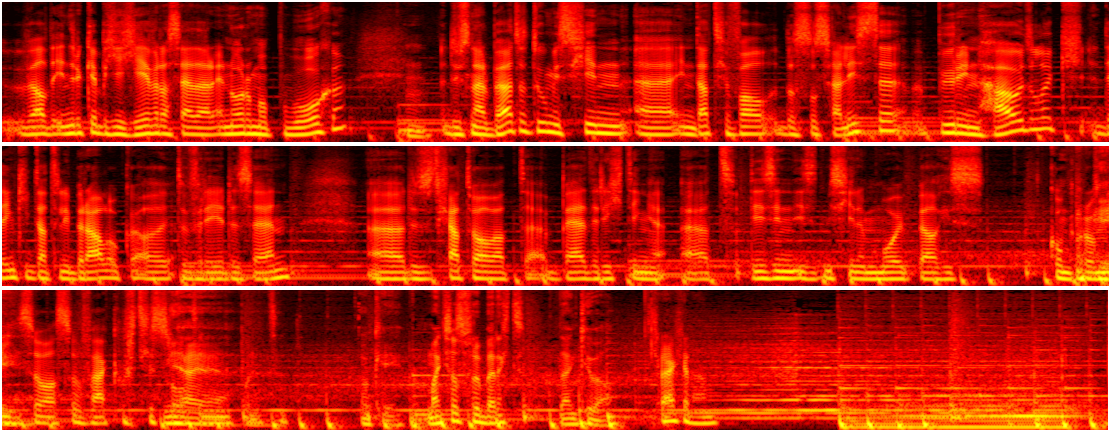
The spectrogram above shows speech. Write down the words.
wel de indruk hebben gegeven dat zij daar enorm op wogen. Hmm. Dus naar buiten toe misschien uh, in dat geval de socialisten. Puur inhoudelijk denk ik dat de liberalen ook wel tevreden zijn. Uh, dus het gaat wel wat uh, beide richtingen uit. In die zin is het misschien een mooi Belgisch compromis, okay. zoals zo vaak wordt gesloten ja, ja. in de politiek. Oké. Okay. Matthias Verbergt, dankjewel. Graag gedaan.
